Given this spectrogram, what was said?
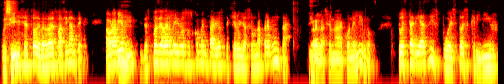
Pues sí. Dice esto de verdad es fascinante. Ahora bien, después de haber leído esos comentarios, te quiero yo hacer una pregunta relacionada con el libro. ¿Tú estarías dispuesto a escribir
